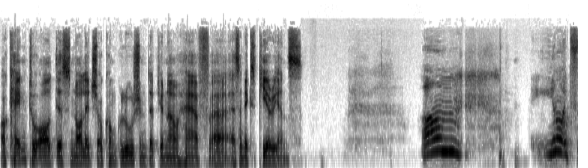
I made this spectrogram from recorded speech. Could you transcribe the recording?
or came to all this knowledge or conclusion that you now have uh, as an experience? Um, you know, it's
